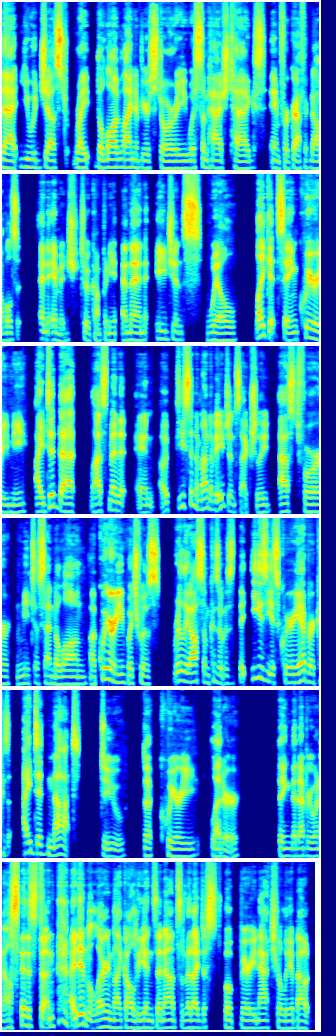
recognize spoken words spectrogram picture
that you would just write the log line of your story with some hashtags and for graphic novels an image to accompany and then agents will like it saying query me. I did that last minute and a decent amount of agents actually asked for me to send along a query which was really awesome because it was the easiest query ever because i did not do the query letter thing that everyone else has done. I didn't learn like all the ins and outs of it. I just spoke very naturally about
